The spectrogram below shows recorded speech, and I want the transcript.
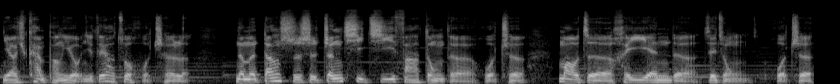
你要去看朋友，你都要坐火车了。那么当时是蒸汽机发动的火车，冒着黑烟的这种火车，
